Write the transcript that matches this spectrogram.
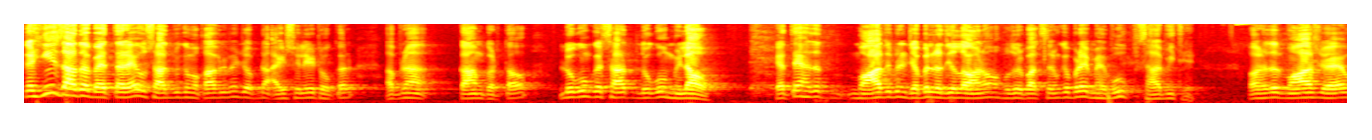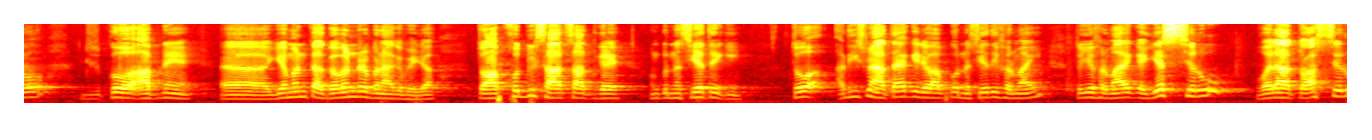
کہیں زیادہ بہتر ہے اس آدمی کے مقابلے میں جو اپنا آئسولیٹ ہو کر اپنا کام کرتا ہو لوگوں کے ساتھ لوگوں ملاؤ کہتے ہیں حضرت معاذ بن جبل رضی اللہ عنہ حضور پاک وسلم کے بڑے محبوب صحابی تھے اور حضرت معاذ جو ہے وہ کو آپ نے یمن کا گورنر بنا کے بھیجا تو آپ خود بھی ساتھ ساتھ گئے ان کو نصیحتیں کی تو حدیث میں آتا ہے کہ جب آپ کو نصیحت ہی تو یہ فرمایا کہ یسرو ولا تأثر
